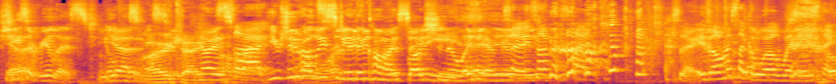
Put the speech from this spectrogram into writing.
she's Yeah. a realist. You're Yeah. pessimistic. Okay. no, it's alright. bad. You should Who probably wants steer the conversation away. So So it's almost like sorry, it's almost like a world where there is no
